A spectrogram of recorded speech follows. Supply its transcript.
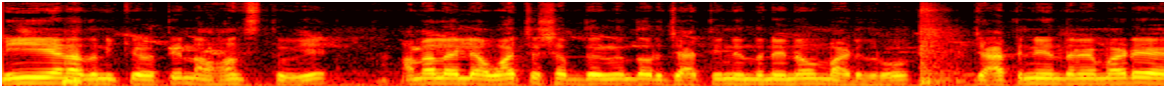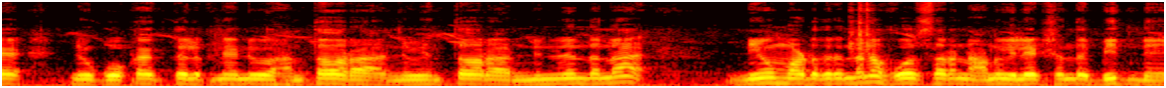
ನೀ ಏನು ಅದನ್ನು ಕೇಳ್ತೀನಿ ನಾವು ಹಂಚ್ತೀವಿ. ಆಮೇಲೆ ಅಲ್ಲಿ ಅವಾಚ್ಯ ಶಬ್ದಗಳಿಂದ ಅವ್ರು ಜಾತಿ ನಿಂದನೆಯೂ ಮಾಡಿದರು. ಜಾತಿ ನಿಂದನೆ ಮಾಡಿ, ನೀವು ಗೋಕಾಕ್ ತಾಲೂಕಿನ ನೀವು ಅಂಥವ್ರ, ನೀವು ಇಂಥವ್ರ, ನಿನ್ನಿಂದನ ನೀವು ಮಾಡೋದ್ರಿಂದನೇ ಹೋದ ಸರ ನಾನು ಇಲೆಕ್ಷನ್ದಾಗ ಬಿದ್ನಿ.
